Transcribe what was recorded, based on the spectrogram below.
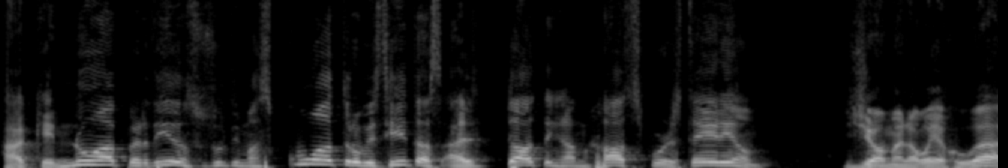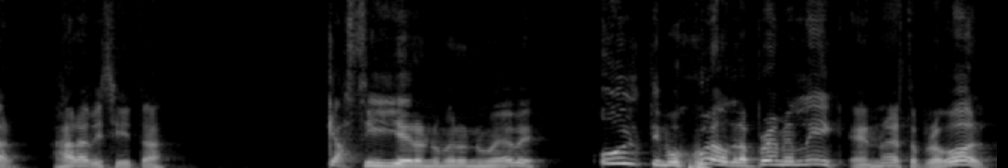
a que no ha perdido en sus últimas cuatro visitas al Tottenham Hotspur Stadium. Yo me la voy a jugar a la visita. Casillero número 9. Último juego de la Premier League en nuestro Pro Bowl.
